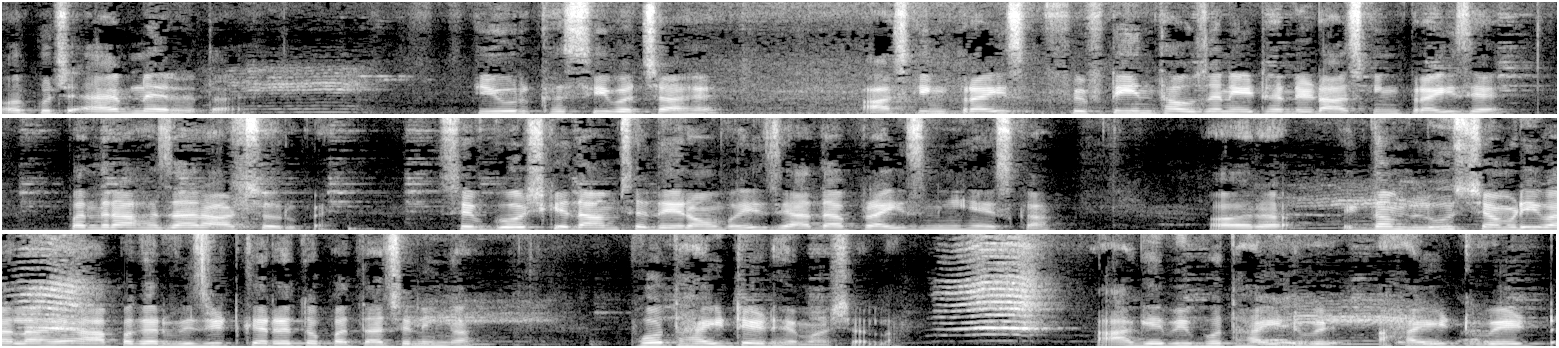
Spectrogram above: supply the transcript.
और कुछ ऐब नहीं रहता है। प्योर खस्सी बच्चा है। Asking price fifteen thousand eight hundred asking price है। पंद्रह हज़ार आठ सौ रुपये सिर्फ़ गोश्त के दाम से दे रहा हूँ भाई ज़्यादा प्राइस नहीं है इसका। और एकदम लूज चमड़ी वाला है। आप अगर विज़िट करें तो पता चलेगा। बहुत हाइटेड है माशाल्लाह। आगे भी बहुत height weigh, height weight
